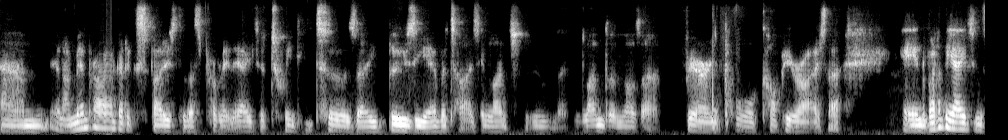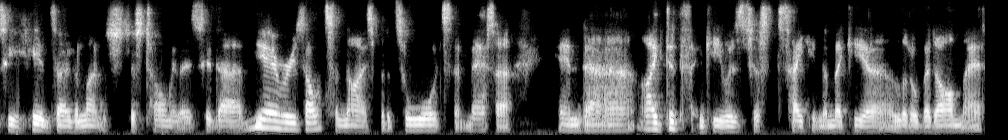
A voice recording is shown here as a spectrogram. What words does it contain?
Um, and I remember I got exposed to this probably at the age of 22 as a boozy advertising lunch in, in London. I was a very poor copywriter. And one of the agency heads over lunch just told me, they said, uh, yeah, results are nice, but it's awards that matter. And uh, I did think he was just taking the mickey a, a little bit on that.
